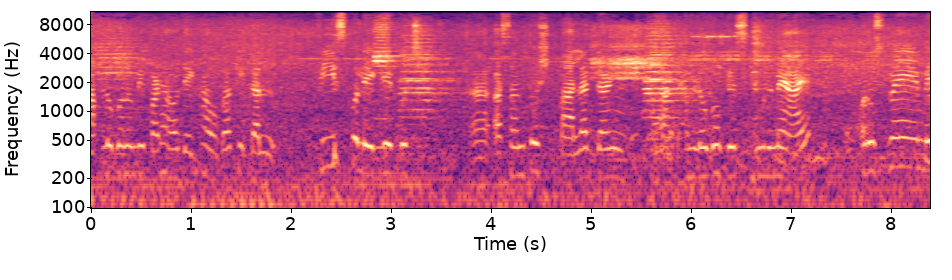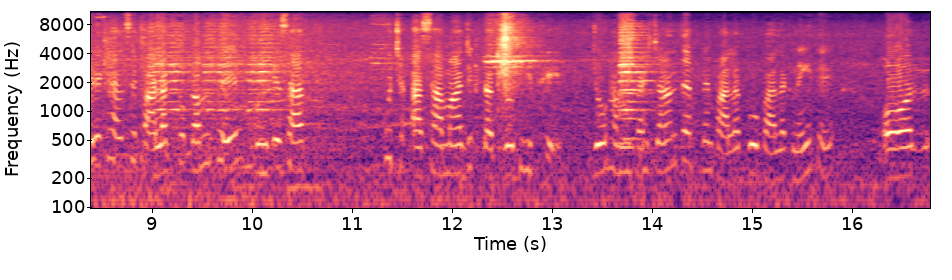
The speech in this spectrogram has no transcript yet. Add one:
आप लोगों ने भी पढ़ा हो, देखा होगा कि कल फ़ीस को लेके कुछ असंतुष्ट पालकगण हम लोगों के स्कूल में आए और उसमें मेरे ख्याल से पालक तो कम थे, उनके साथ कुछ असामाजिक तत्व भी थे, जो हम पहचानते अपने पालक को, पालक नहीं थे। और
